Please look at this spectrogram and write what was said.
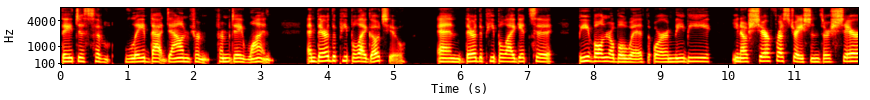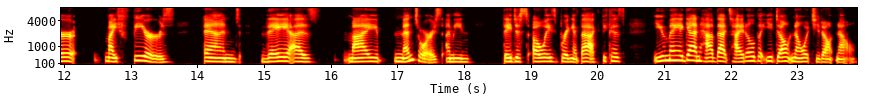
they just have laid that down from from day one. And they're the people I go to. And they're the people I get to be vulnerable with or maybe, you know, share frustrations or share my fears and they as my mentors, I mean, they just always bring it back because you may again have that title but you don't know what you don't know.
